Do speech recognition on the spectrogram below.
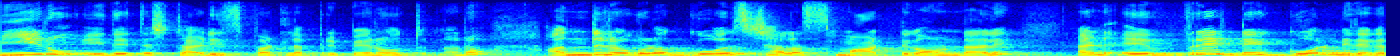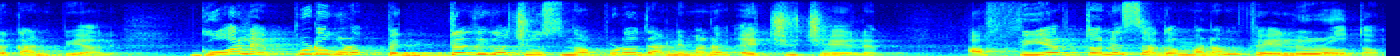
మీరు ఏదైతే స్టడీస్ పట్ల ప్రిపేర్ అవుతున్నారో అందులో కూడా గోల్స్ చాలా స్మార్ట్గా ఉండాలి. అండ్ ఎవ్రీ డే గోల్ మీ దగ్గర కనిపించాలి గోల్ ఎప్పుడు కూడా పెద్దదిగా చూసినప్పుడు దాన్ని మనం అచీవ్ చేయలేం. ఆ ఫియర్తోనే సగం మనం ఫెయిల్యూర్ అవుతాం.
